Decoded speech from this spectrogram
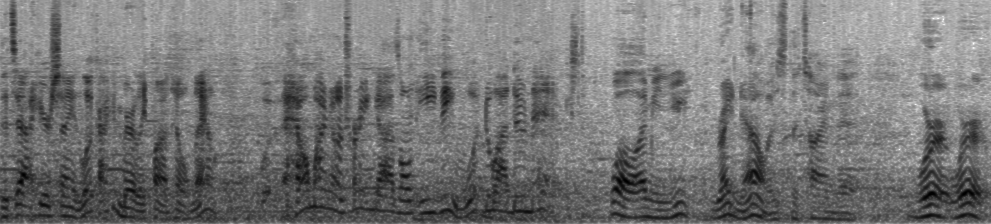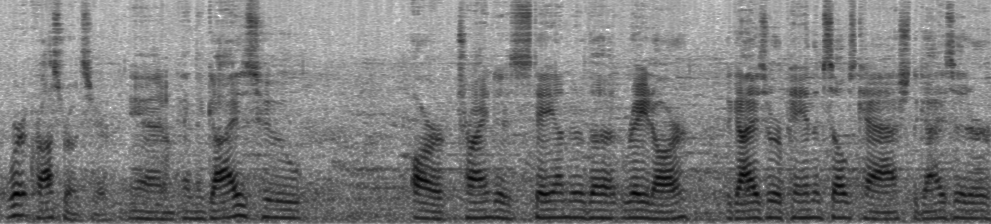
that's out here saying, "Look, I can barely find help now. How am I going to train guys on EV? What do I do next?" Well, I mean, you right now is the time that we're we're we're at crossroads here, and and the guys who are trying to stay under the radar, the guys who are paying themselves cash, the guys that are,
